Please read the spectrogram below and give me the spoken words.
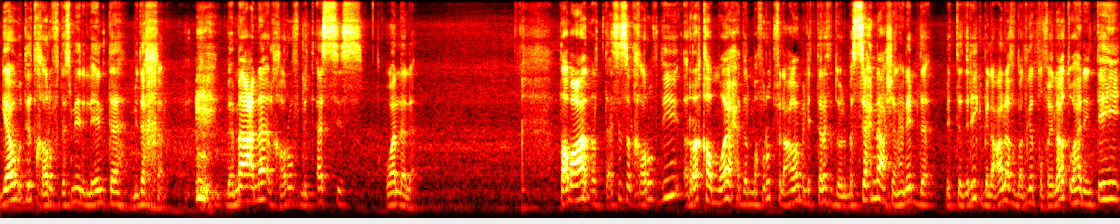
جودة خروف التسمين اللي انت مدخله. بمعنى الخروف متأسس ولا لا. طبعا تأسيس الخروف دي رقم واحد المفروض في العوامل الثلاثة دول. بس إحنا عشان هنبدأ بالتدريج بالعلف وبعد كده الطفيلات وهننتهي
